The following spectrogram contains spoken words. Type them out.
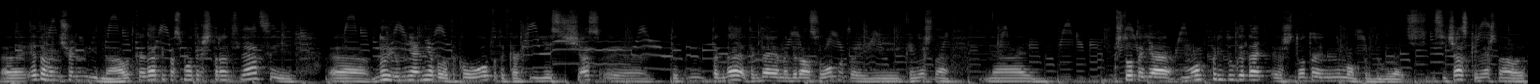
э, этого ничего не видно. А вот когда ты посмотришь трансляции, э, ну и у меня не было такого опыта, как есть сейчас, э, тогда, тогда я набирался опыта, и, конечно, что-то я мог предугадать, что-то не мог предугадать. Сейчас, конечно,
